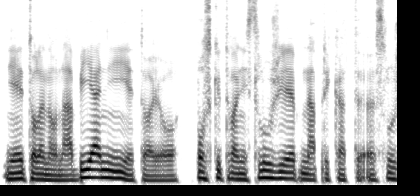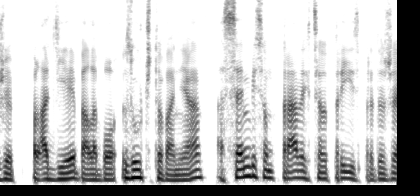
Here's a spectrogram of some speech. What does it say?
Nie je to len o nabíjaní, je to aj o poskytovaní služieb, napríklad e, služieb platieb alebo zúčtovania. A sem by som práve chcel prísť, pretože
